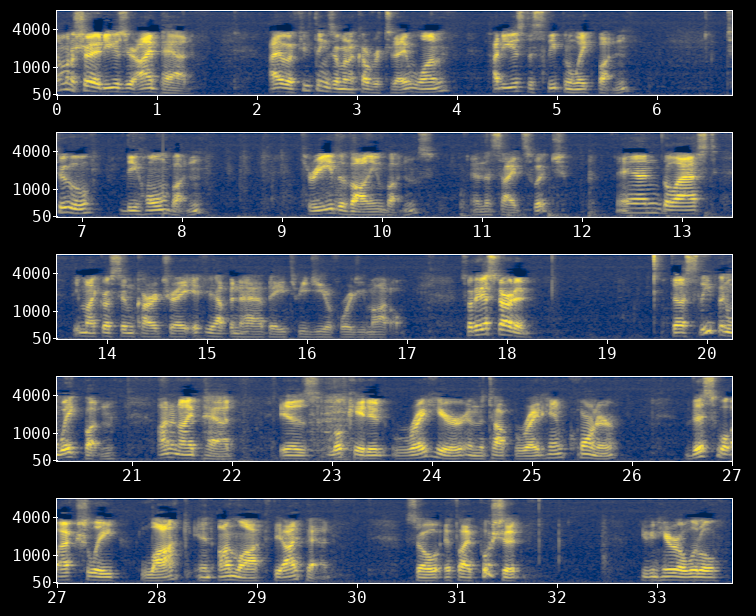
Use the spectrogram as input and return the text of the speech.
I'm going to show you how to use your iPad. I have a few things I'm going to cover today. One, how to use the sleep and wake button. Two, the home button. Three, the volume buttons and the side switch. And the last, the micro SIM card tray if you happen to have a 3G or 4G model. So to get started, the sleep and wake button on an iPad is located right here in the top right hand corner. This will actually lock and unlock the iPad. So if I push it, you can hear a little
